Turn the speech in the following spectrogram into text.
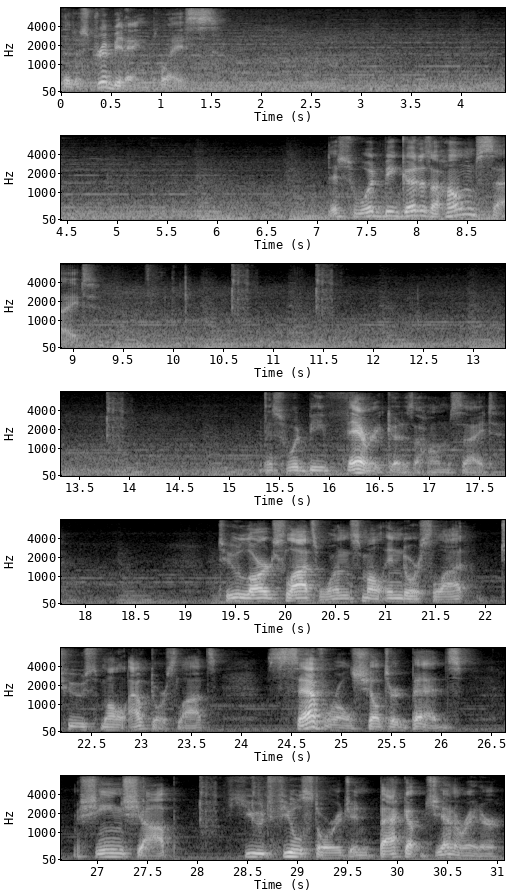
The distributing place. This would be good as a home site. Would be very good as a home site. Two large slots, one small indoor slot, two small outdoor slots, several sheltered beds, machine shop, huge fuel storage, and backup generator.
